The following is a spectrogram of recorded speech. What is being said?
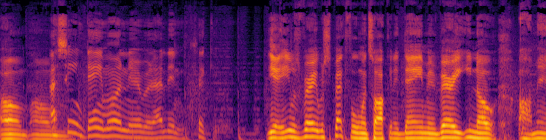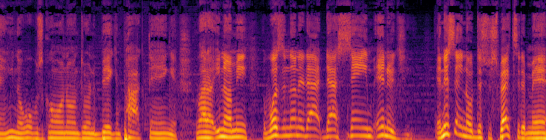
Um, um, I seen Dame on there, but I didn't click it. Yeah, he was very respectful when talking to Dame and very, you know, oh man, you know what was going on during the Big and Pac thing and a lot of, you know what I mean? It wasn't none of that that same energy. And this ain't no disrespect to the man.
